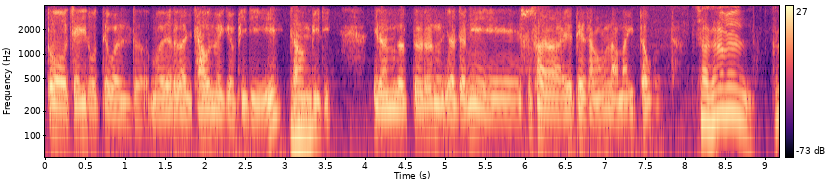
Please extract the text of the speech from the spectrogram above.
또, 제2롯데월드, 뭐, 여러 가지 자원외교 비리, 자원 비리, 이런 것들은 여전히 수사의 대상으로 남아 있다고 봅니다. 자, 그러면 그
